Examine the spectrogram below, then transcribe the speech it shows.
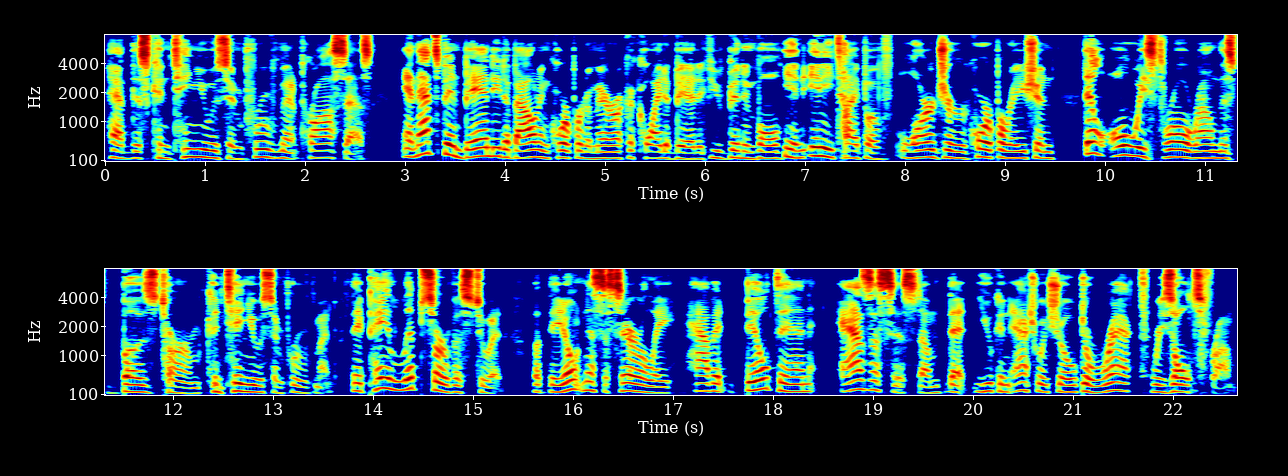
had this continuous improvement process. And that's been bandied about in corporate America quite a bit. If you've been involved in any type of larger corporation, they'll always throw around this buzz term, continuous improvement. They pay lip service to it, but they don't necessarily have it built in as a system that you can actually show direct results from.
